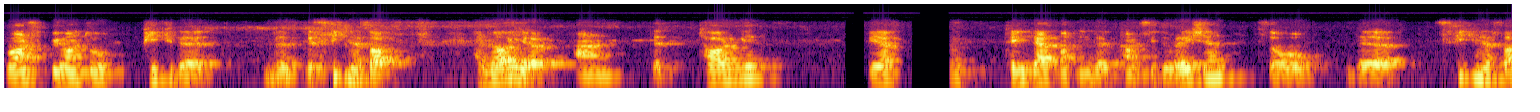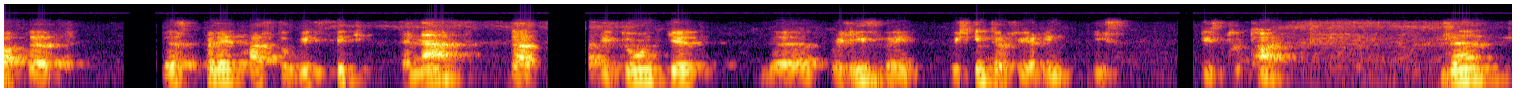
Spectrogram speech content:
once we want to pick the, the, the thickness of a layer and the target, we have to take that one into consideration. So the thickness of the this plate has to be thick enough that we don't get the release wave which interfere in these these two times. Then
